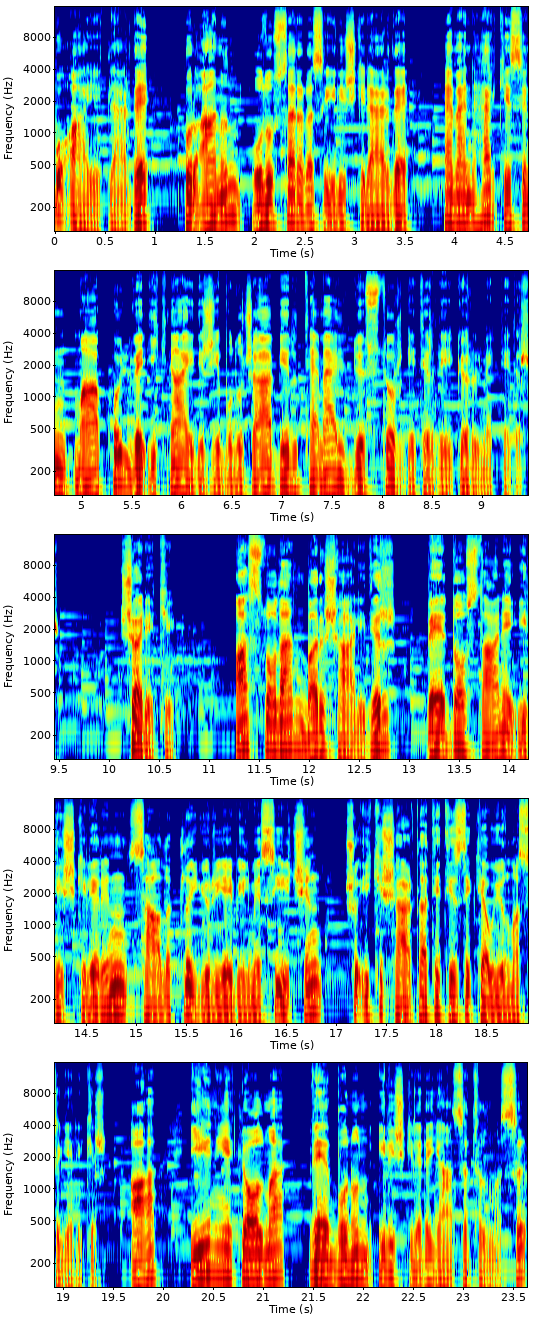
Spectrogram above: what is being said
Bu ayetlerde Kur'an'ın uluslararası ilişkilerde hemen herkesin makul ve ikna edici bulacağı bir temel düstur getirdiği görülmektedir. Şöyle ki, asıl olan barış halidir ve dostane ilişkilerin sağlıklı yürüyebilmesi için şu iki şarta titizlikle uyulması gerekir. A. iyi niyetli olma ve bunun ilişkilere yansıtılması.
